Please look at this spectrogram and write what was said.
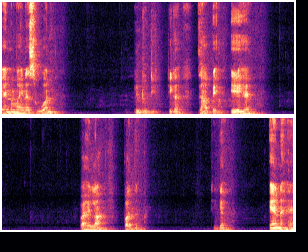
N minus one into T ठीक है? जहाँ पे ए है, पहला पद, ठीक है? एन है,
